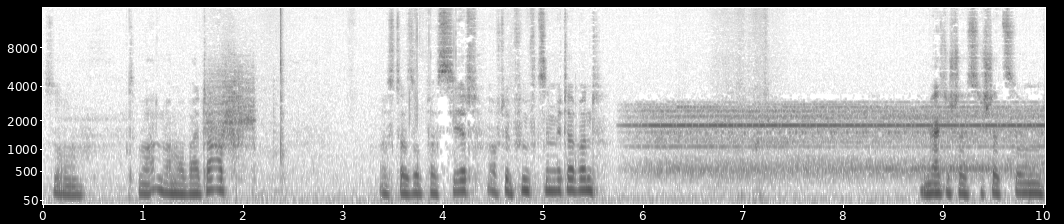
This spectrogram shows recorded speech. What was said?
So, jetzt warten wir mal weiter ab, was da so passiert auf dem 15 Meter Band. Man merkt, dass die Stationen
